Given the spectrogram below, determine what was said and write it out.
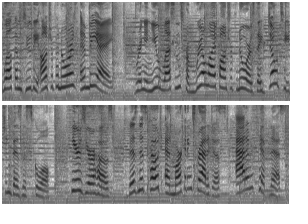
Welcome to the Entrepreneurs MBA, bringing you lessons from real life entrepreneurs they don't teach in business school. Here's your host, business coach and marketing strategist, Adam Kipnis.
